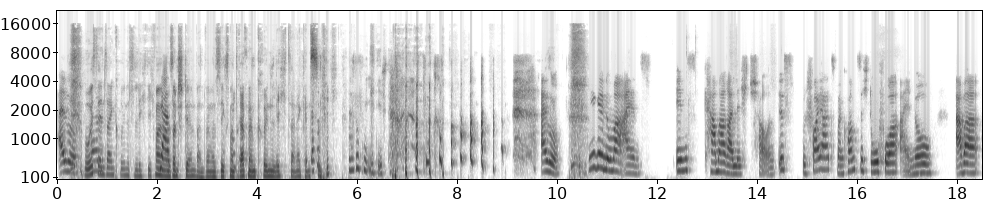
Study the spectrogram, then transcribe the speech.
Also, Wo ist ähm, denn sein grünes Licht? Ich mache ja, mal so ein Stirnband. Wenn wir uns nächstes Mal treffen im grünen Licht, dann erkennst du ist, mich. Das ist eine Idee. also, Regel Nummer eins. Ins Kameralicht schauen. Ist bescheuert, man kommt sich doof vor, I know, aber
